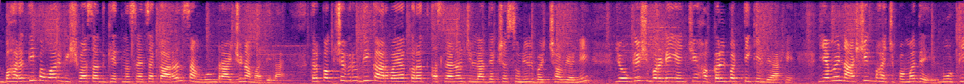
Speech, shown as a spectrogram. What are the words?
भारती पवार विश्वासात घेत नसल्याचं कारण सांगून राजीनामा दिला तर पक्षविरोधी कारवाया करत असल्यानं जिल्हाध्यक्ष सुनील बच्छाव यांनी योगेश बर्डे यांची हकलपट्टी केली आहे. यामुळे नाशिक भाजपमध्ये मोठी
